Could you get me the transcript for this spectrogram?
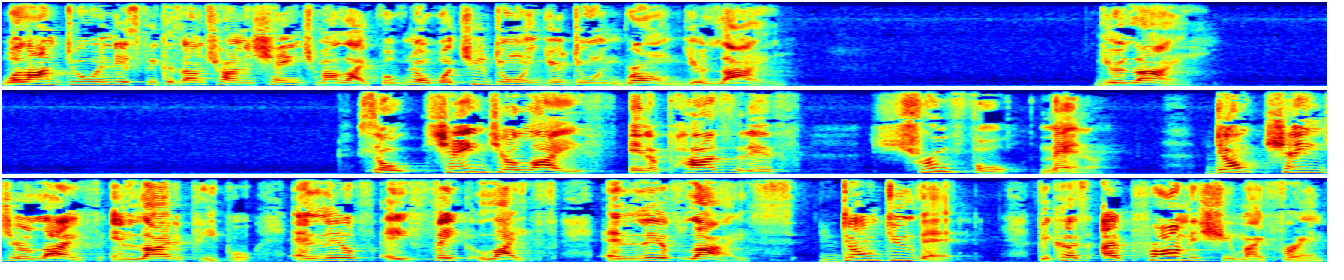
well, I'm doing this because I'm trying to change my life. But no, what you're doing, you're doing wrong. You're lying. You're lying. So change your life in a positive, truthful manner. Don't change your life and lie to people and live a fake life and live lies. Don't do that. Because I promise you, my friend,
